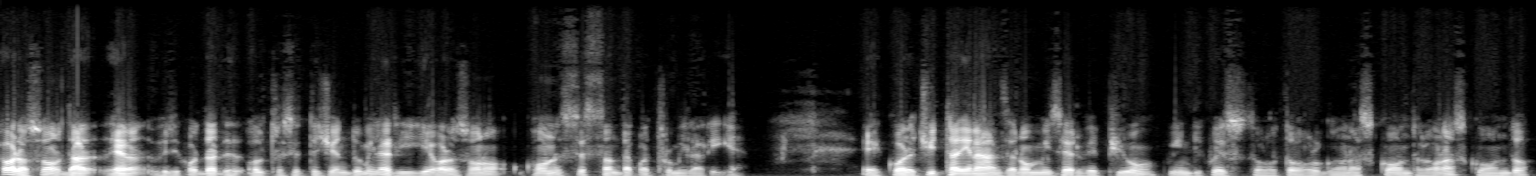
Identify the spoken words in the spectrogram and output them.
Ora sono, da, era, vi ricordate, oltre 700.000 righe, ora sono con 64.000 righe. Ecco, ora cittadinanza non mi serve più, quindi questo lo tolgo, lo nascondo, lo nascondo.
